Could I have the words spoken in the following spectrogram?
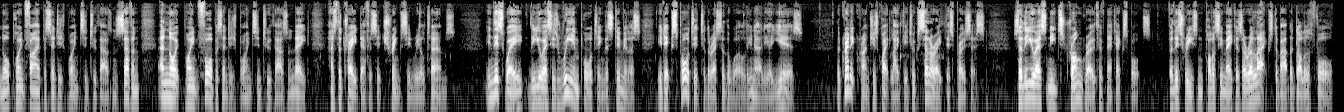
0.5 percentage points in 2007 and 0.4 percentage points in 2008, as the trade deficit shrinks in real terms. In this way, the US is re importing the stimulus it exported to the rest of the world in earlier years. The credit crunch is quite likely to accelerate this process, so the US needs strong growth of net exports. For this reason, policymakers are relaxed about the dollar's fall,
